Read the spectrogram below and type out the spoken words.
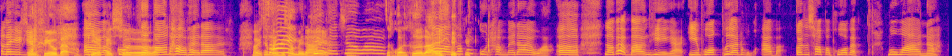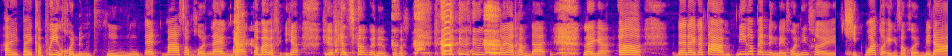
อะไรอย่างฟิเงี้ย feel แบบเออ peer pressure แบบกูจะต้องทำให้ได้เฮ้ยทำไมกูทำไม่ได้ peer อะ pressure มากจะควรคืออะไรเออแล้วทำไมกูทำไม่ได้วะเออ แล้วแบบบางทีอะอีพวกเพื่อน hook up อะก็จะชอบมาพูดแบบ เมื่อวานนะ I ไปกับผู้หญิงคนหนึ่งหืมเด็ดมากสะโพนแรงมากแล้วมันแบบเหี้ย peer pressure กว่าเดิมกูแบบกูก็อยากทำได้อะไรเงี้ยเออใดๆก็ตามนี่ก็เป็นหนึ่งในคนที่เคยคิดว่าตัวเองสะโพนไม่ได้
